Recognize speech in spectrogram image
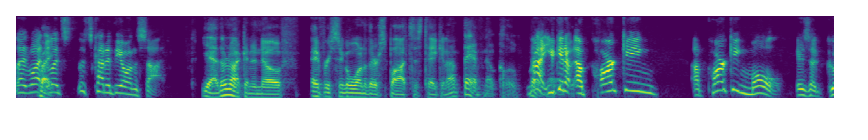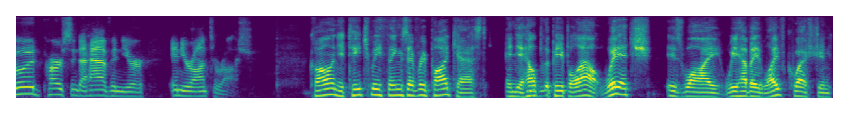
Let, let, right. Let's let's cut a deal on the side. Yeah, they're not going to know if every single one of their spots is taken up. They have no clue. right, you get a, a parking a parking mole is a good person to have in your in your entourage. Colin, you teach me things every podcast and you help mm-hmm. the people out, which is why we have a life question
